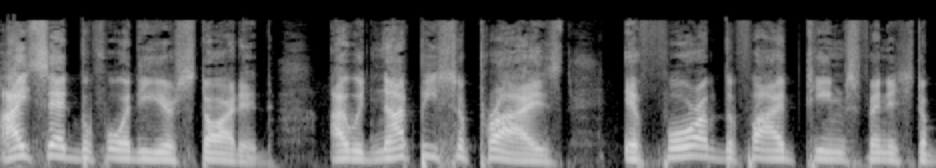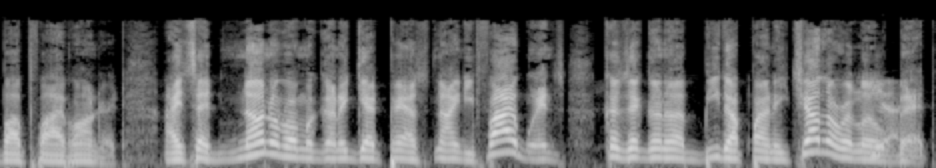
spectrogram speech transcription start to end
I said before the year started, I would not be surprised if four of the five teams finished above 500. I said none of them are going to get past 95 wins because they're going to beat up on each other a little yeah, bit.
